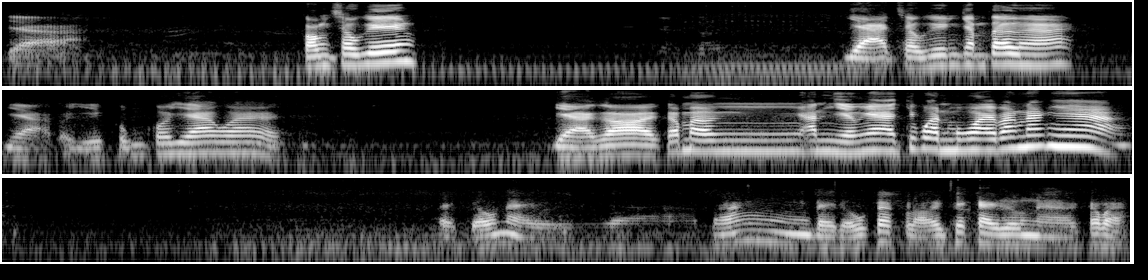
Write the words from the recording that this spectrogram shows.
Dạ. Còn sầu riêng? Dạ sầu riêng. Trăm tư hả? Dạ bởi vậy cũng có giá quá rồi dạ rồi cảm ơn anh nhiều nha. Chúc anh mua ai bán nát nha. Tại chỗ này à, bán đầy đủ các loại trái cây luôn nè các bạn.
